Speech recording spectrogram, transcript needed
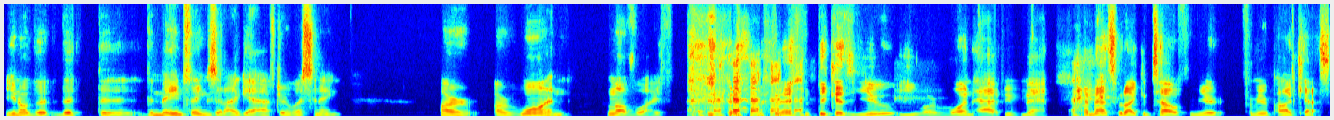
you know the the the the main things that I get after listening are are one love life. Because you you are one happy man. And that's what i can tell from your from your podcast.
